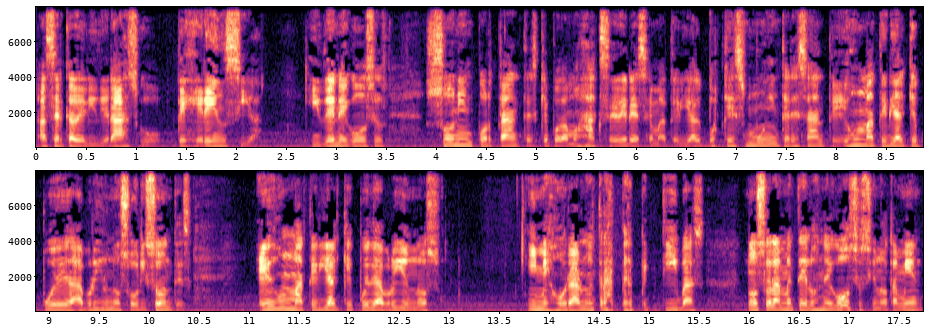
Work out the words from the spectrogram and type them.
acerca de liderazgo, de gerencia y de negocios son importantes que podamos acceder a ese material porque es muy interesante. Es un material que puede abrirnos horizontes. Es un material que puede abrirnos y mejorar nuestras perspectivas no solamente de los negocios, sino también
